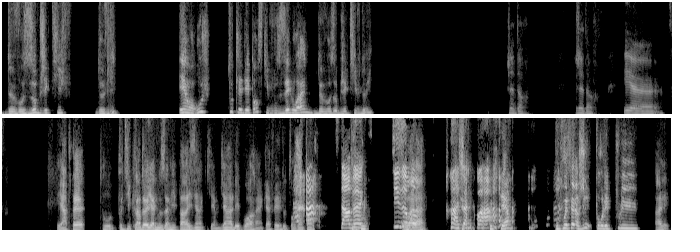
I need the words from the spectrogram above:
de vos objectifs de vie. Et en rouge, toutes les dépenses qui vous éloignent de vos objectifs de vie. J'adore. J'adore. Et, euh, Et après, pour petit clin d'œil à nos amis parisiens qui aiment bien aller boire un café de temps en temps. Starbucks, 6 euros à chaque fois. Vous pouvez faire pour les plus, allez,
